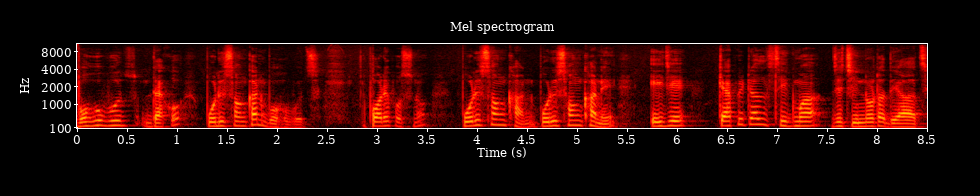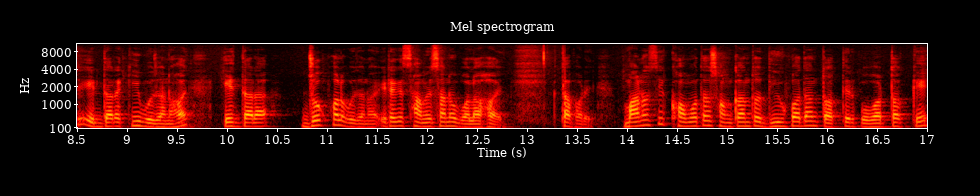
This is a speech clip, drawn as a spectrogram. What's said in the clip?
বহুভুজ, দেখো, পরিসংখ্যান বহুভুজ। পরে প্রশ্ন, পরিসংখ্যান, পরিসংখ্যানে এই যে ক্যাপিটাল সিগমা যে চিহ্নটা দেওয়া আছে, এর দ্বারা কি বোঝানো হয়? এর দ্বারা যোগফল বোঝানো হয়। এটাকে সামেশানও বলা হয়। তারপরে, মানসিক ক্ষমতা সংক্রান্ত দ্বি উপাদান তত্ত্বের প্রবর্তককে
